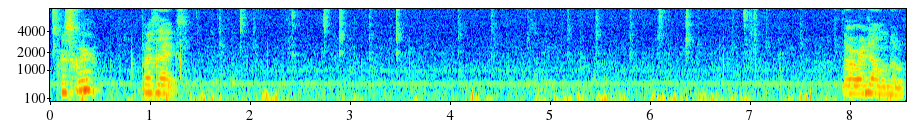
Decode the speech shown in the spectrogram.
Press square. Press X. Middle.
